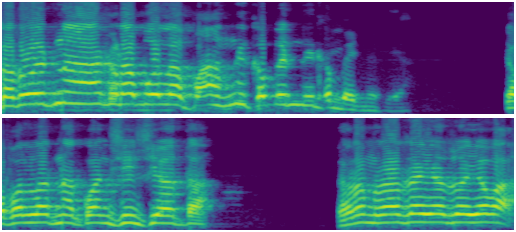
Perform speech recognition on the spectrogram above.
કરોડ ના આંકડા બોલે પાંચની ખબર નહીં ખબર નથી. કે પ્રહલાદના કોણ શિષ્ય હતા? ધર્મ રાજા જો એવા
